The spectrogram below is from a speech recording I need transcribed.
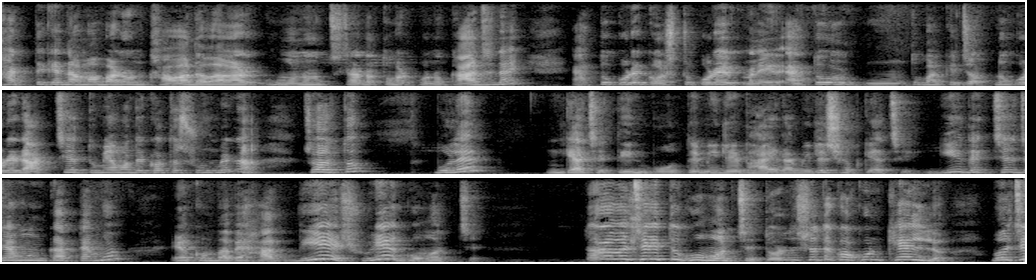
খাট থেকে নামা বারণ, খাওয়া দাওয়া আর ঘুমানো ছাড়া তোমার কোনো কাজ নাই। এত করে কষ্ট করে মানে এত তোমাকে যত্ন করে রাখছে তুমি আমাদের কথা শুনবে না। চল তো। বলে গেছে, তিন বউতে মিলে ভাইরা মিলে সব গেছে। গিয়ে দেখছে যেমন কার তেমন এরকমভাবে হাত দিয়ে শুয়ে ঘুমোচ্ছে। তোরা বলছে, এই তো ঘুমোচ্ছে, তোদের সাথে কখন খেললো? বলছে,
